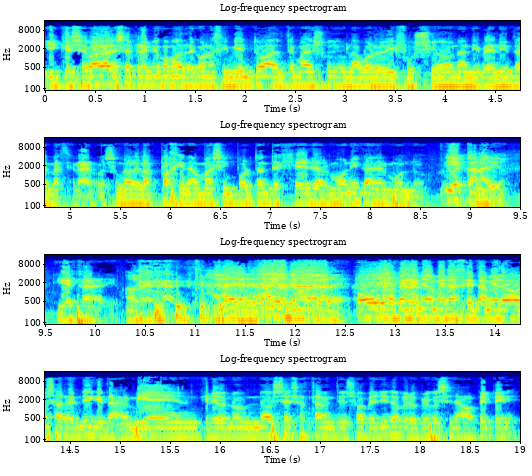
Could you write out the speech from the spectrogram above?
y que se va a dar ese premio como reconocimiento al tema de su labor de difusión a nivel internacional. Es una de las páginas más importantes que hay de armónica en el mundo, Y es canario. y es canario. De- Otro pequeño homenaje también lo vamos a rendir, que también creo, no, no sé exactamente su apellido, pero creo que se llama Pepe.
